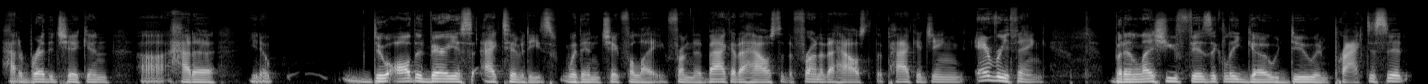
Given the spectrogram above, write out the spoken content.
how to bread the chicken, uh, how to, you know, do all the various activities within Chick fil A from the back of the house to the front of the house to the packaging, everything. But unless you physically go do and practice it,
